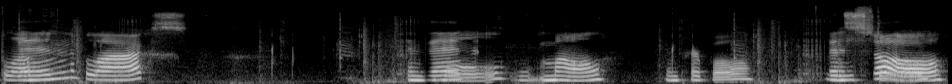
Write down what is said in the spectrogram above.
Block. Then blocks. And then Mall. mall. And purple. Then, Then stal.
